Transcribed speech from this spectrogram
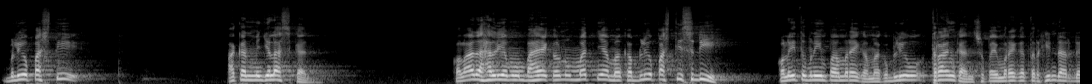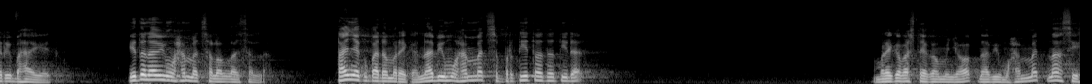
beliau pasti akan menjelaskan. Kalau ada hal yang membahayakan umatnya, maka beliau pasti sedih. Kalau itu menimpa mereka, maka beliau terangkan supaya mereka terhindar dari bahaya itu. Itu Nabi Muhammad wasallam. Tanya kepada mereka, Nabi Muhammad seperti itu atau tidak? Mereka pasti akan menjawab, Nabi Muhammad nasih.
